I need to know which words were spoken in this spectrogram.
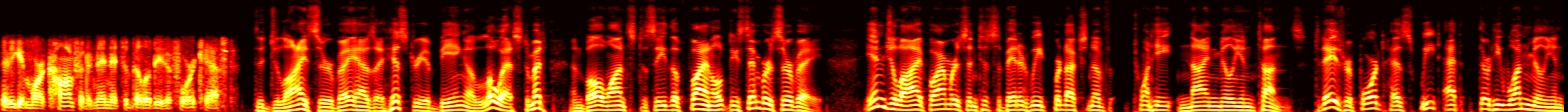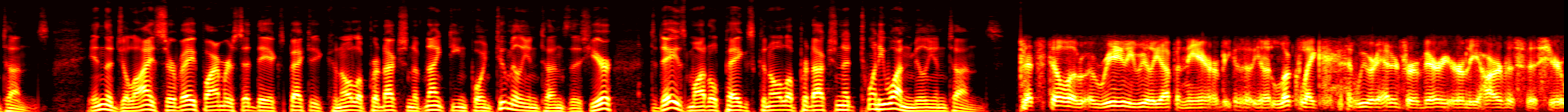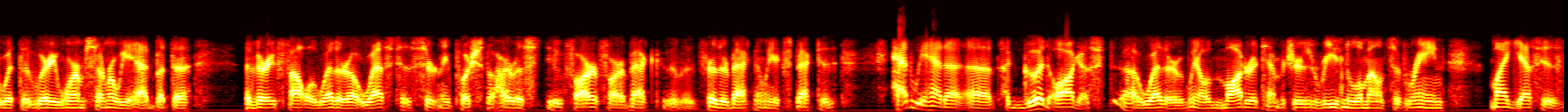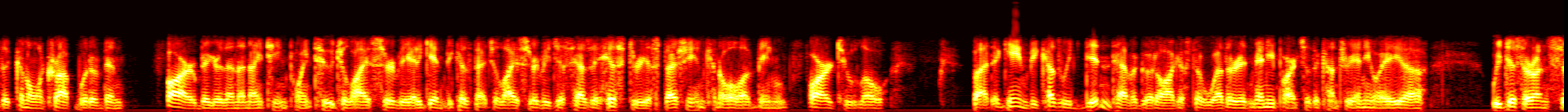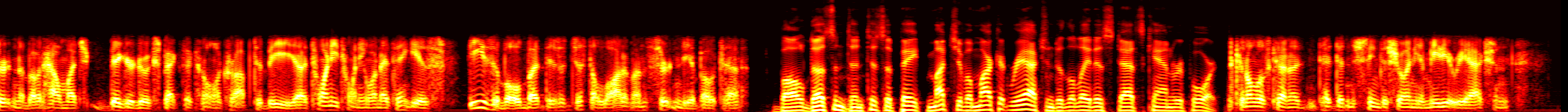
maybe get more confident in its ability to forecast. The July survey has a history of being a low estimate, and Ball wants to see the final December survey. In July, farmers anticipated wheat production of 29 million tons. Today's report has wheat at 31 million tons. In the July survey, farmers said they expected canola production of 19.2 million tons this year. Today's model pegs canola production at 21 million tons that's still a, really, really up in the air because you know, it looked like we were headed for a very early harvest this year with the very warm summer we had, but the the very foul weather out west has certainly pushed the harvest far, far back, further back than we expected. Had we had a, a, a good August uh, weather, you know, moderate temperatures, reasonable amounts of rain, my guess is the canola crop would have been far bigger than the 19.2 July survey. Again, because that July survey just has a history, especially in canola, of being far too low. But again, because we didn't have a good August of weather in many parts of the country anyway, uh, we just are uncertain about how much bigger to expect the canola crop to be. Uh, 2021, I think, is feasible, but there's just a lot of uncertainty about that. Ball doesn't anticipate much of a market reaction to the latest StatsCan report. Canola's kind of didn't seem to show any immediate reaction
